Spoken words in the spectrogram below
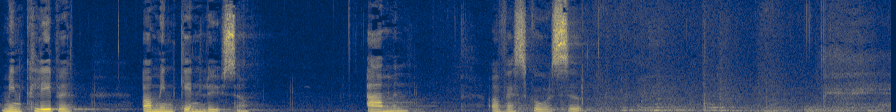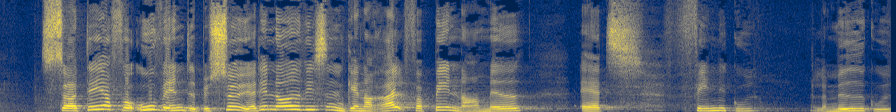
min klippe og min genløser. Amen. Og værsgo og sid. Så det at få uventet besøg, er det noget, vi sådan generelt forbinder med at finde Gud, eller møde Gud?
